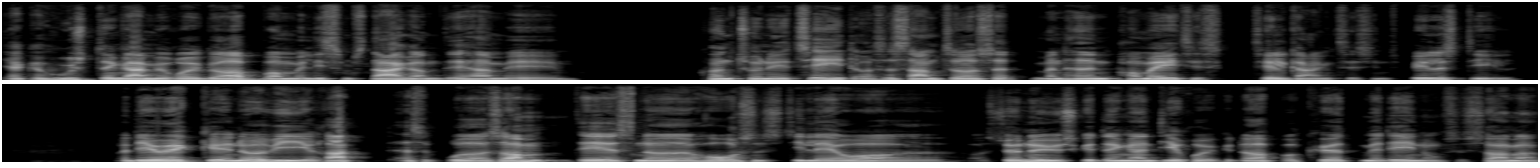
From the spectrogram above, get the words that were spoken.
jeg kan huske dengang vi rykkede op, hvor man ligesom snakker om det her med kontinuitet, og så samtidig også, at man havde en pragmatisk tilgang til sin spillestil. Og det er jo ikke øh, noget, vi ret altså, bryder os om. Det er sådan noget, Horsens de laver, og, Sønderjyske, dengang de rykkede op og kørte med det i nogle sæsoner.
